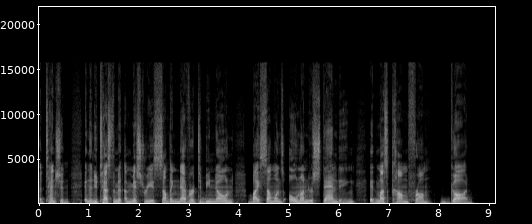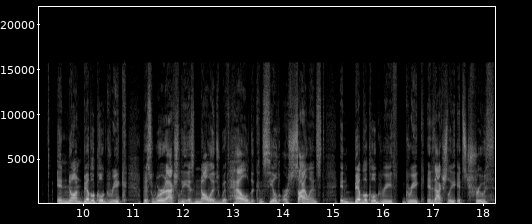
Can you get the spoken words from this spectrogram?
attention. In the New Testament, a mystery is something never to be known by someone's own understanding, it must come from God. In non biblical Greek, this word actually is knowledge withheld, concealed, or silenced. In biblical Greek, Greek it is actually its truth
